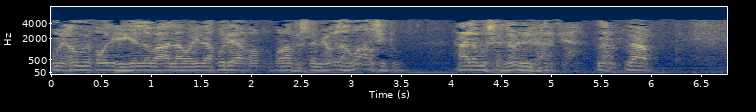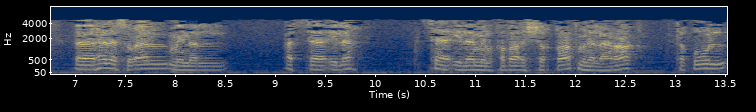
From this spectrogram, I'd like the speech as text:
ومن عموم قوله جل وعلا وإذا قرئ القرآن فاستمعوا له وأنصتوا. هذا مستثنى من الفاتحة. نعم. نعم. آه هذا سؤال من السائلة سائلة من قضاء الشرقاط من العراق تقول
